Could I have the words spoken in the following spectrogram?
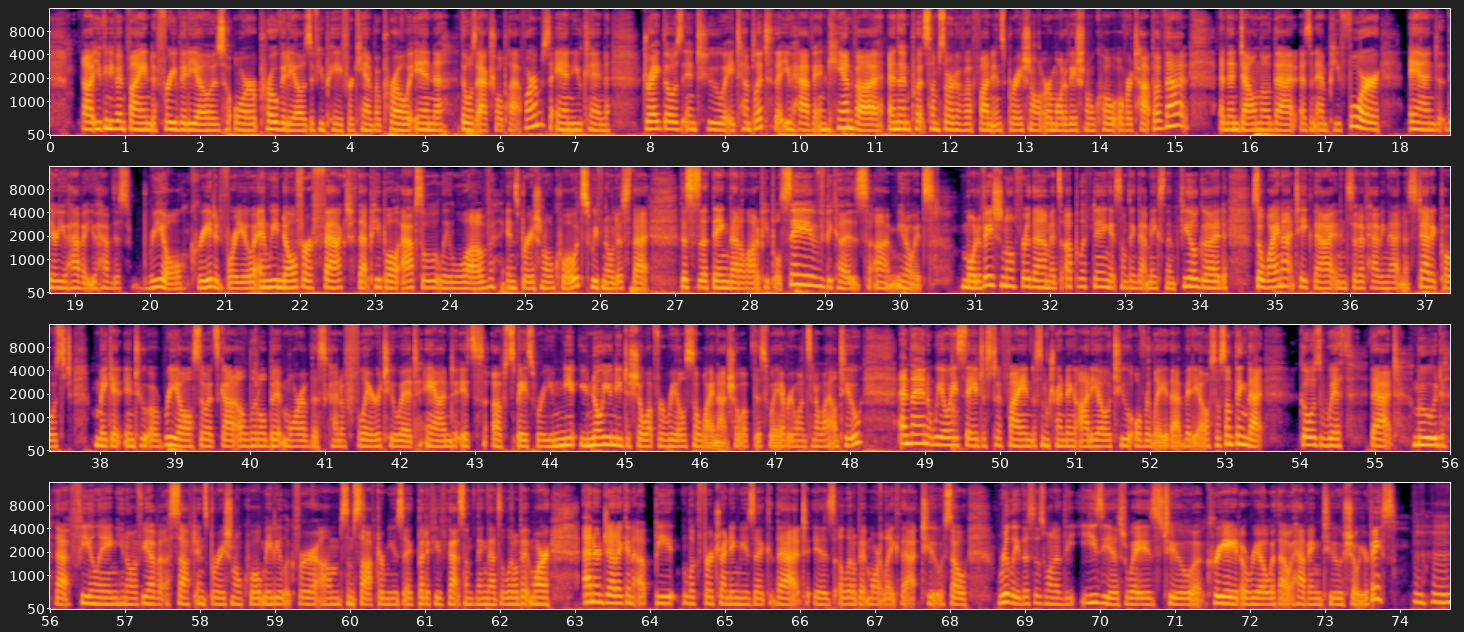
uh, you can even find free videos or pro videos if you pay for Canva Pro in those actual platforms. And you can drag those into a template that you have in Canva and then put some sort of a fun, inspirational, or motivational quote over top of that. And then download that as an MP4 and there you have it. You have this reel created for you. And we know for a fact that people absolutely love inspirational quotes. We've noticed that this is a thing that a lot of people save because, um, you know, it's motivational for them, it's uplifting, it's something that makes them feel good. So why not take that and instead of having that in a static post, make it into a reel so it's got a little bit more of this kind of flair to it and it's a space where you need you know you need to show up for reels, so why not show up this way every once in a while too? And then we always say just to find some trending audio to overlay that video. So something that goes with that mood, that feeling. You know, if you have a soft inspirational quote, maybe look for um, some softer music. But if you've got something that's a little bit more energetic and upbeat, look for trending music that is a little bit more like that too. So, really, this is one of the easiest ways to create a reel without having to show your face. Mm-hmm.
